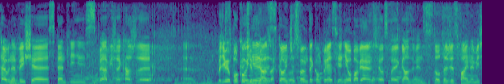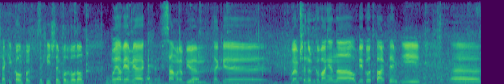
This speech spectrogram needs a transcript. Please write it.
pełne wyjście z pętli sprawi, że każdy e, Będzie miał pokrycie w gazach. skończy swoją dekompresję, nie obawiając się o swoje gazy, więc to też jest fajne mieć taki komfort psychiczny pod wodą. bo ja wiem jak sam robiłem takie głębsze nurkowania na obiegu otwartym i e,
